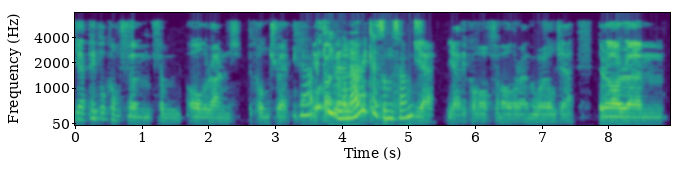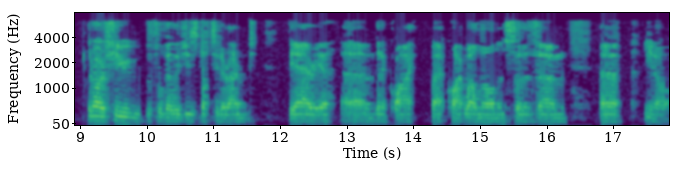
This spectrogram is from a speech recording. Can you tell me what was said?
yeah. People come from from all around the country. Yeah, I think fact, even America sometimes. Yeah, yeah, they come up from all around the world. Yeah, there are um, there are a few little villages dotted around the area um, that are quite quite, quite well known and sort of um, uh, you know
